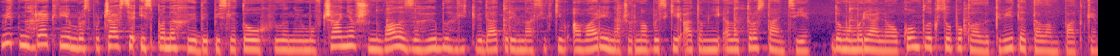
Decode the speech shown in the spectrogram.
Мітинг реквієм розпочався із панахиди. Після того хвилиною мовчання вшанували загиблих ліквідаторів наслідків аварії на Чорнобильській атомній електростанції. До меморіального комплексу поклали квіти та лампадки.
